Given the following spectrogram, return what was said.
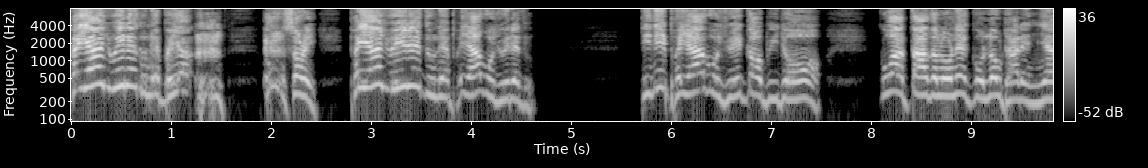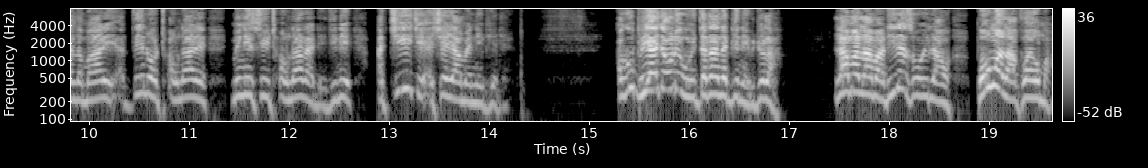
ဖယားရွေးတဲ့သူနဲ့ဖယား sorry ဖယားရွေးတဲ့သူနဲ့ဖယားကိုရွေးတဲ့သူဒီနေ့ဖျားကိုရွေးကောက်ပြီးတော့ ကိုကတာသလိုနဲ့ကိုလှုပ်ထားတဲ့ညံသမားတွေအသင်းတော်ထောင်ထားတဲ့ ministry ထောင်ထားတာတွေဒီနေ့အကြီးအကျယ်အရှက်ရမယ့်နေ့ဖြစ်တယ်အခုဖျားเจ้าတွေဝင်တနတ်နဲ့ပြစ်နေပြီတို့လားလာမလာမဒီနေ့ဆိုရင်လာအောင်ဘုံမလာခွဲအောင်ပါ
